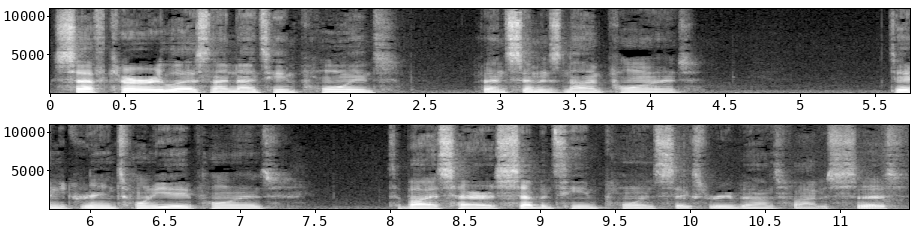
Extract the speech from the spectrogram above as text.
Seth Curry last night, 19 points. Ben Simmons, 9 points. Danny Green, 28 points. Tobias Harris, 17 points, 6 rebounds, 5 assists.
